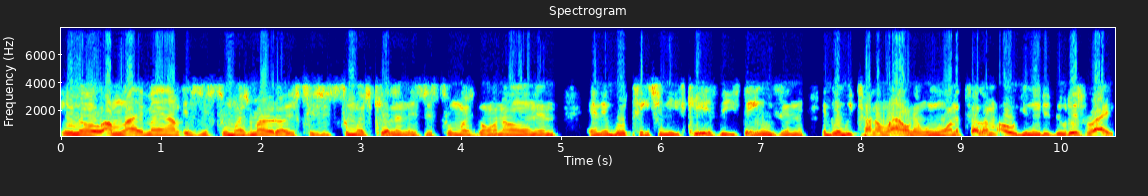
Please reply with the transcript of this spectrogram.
you know, I'm like, man, it's just too much murder. It's just too much killing. It's just too much going on. And and then we're teaching these kids these things, and and then we turn around and we want to tell them, oh, you need to do this right,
